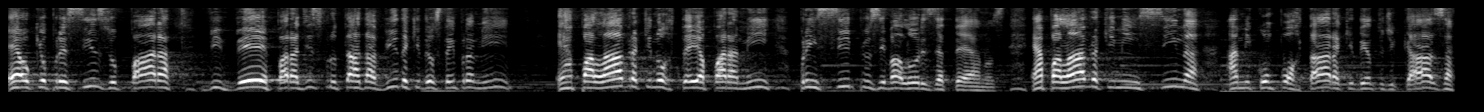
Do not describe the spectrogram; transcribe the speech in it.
é o que eu preciso para viver, para desfrutar da vida que Deus tem para mim. É a palavra que norteia para mim princípios e valores eternos. É a palavra que me ensina a me comportar aqui dentro de casa,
